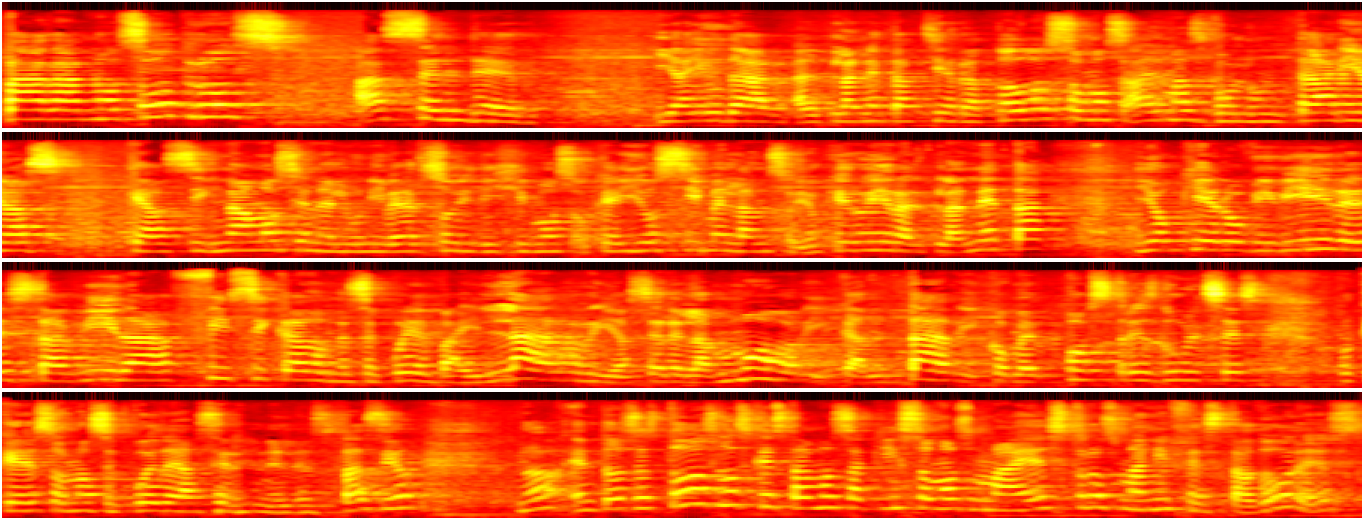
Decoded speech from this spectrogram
para nosotros ascender y ayudar al planeta Tierra. Todos somos almas voluntarias que asignamos en el universo y dijimos, ok, yo sí me lanzo, yo quiero ir al planeta, yo quiero vivir esta vida física donde se puede bailar y hacer el amor y cantar y comer postres dulces, porque eso no se puede hacer en el espacio, ¿no? Entonces todos los que estamos aquí somos maestros manifestadores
